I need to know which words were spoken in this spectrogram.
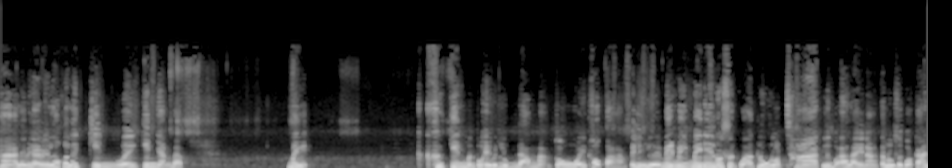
หาอะไรไม่ได้เลยเราก็เลยกินเว้ยกินอย่างแบบ ไม่ คือกินเหมือนตัวเองเป็นหลุมดำอะโกยเข้าปากไปเรื่อยๆไม่ไม่ไม่ได้รู้สึกว่ารู้รสชาติหรือว่าอะไรนะแต่รู้สึกว่าการ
